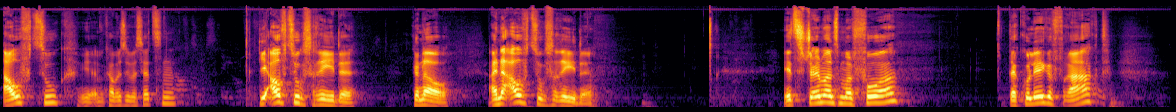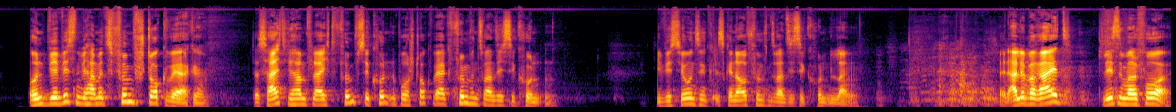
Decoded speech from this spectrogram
Aufzug, wie kann man es übersetzen? Die Aufzugsrede, genau, eine Aufzugsrede. Jetzt stellen wir uns mal vor, der Kollege fragt und wir wissen, wir haben jetzt fünf Stockwerke. Das heißt, wir haben vielleicht fünf Sekunden pro Stockwerk, 25 Sekunden. Die Vision ist genau 25 Sekunden lang. Seid alle bereit? Lesen mal vor.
